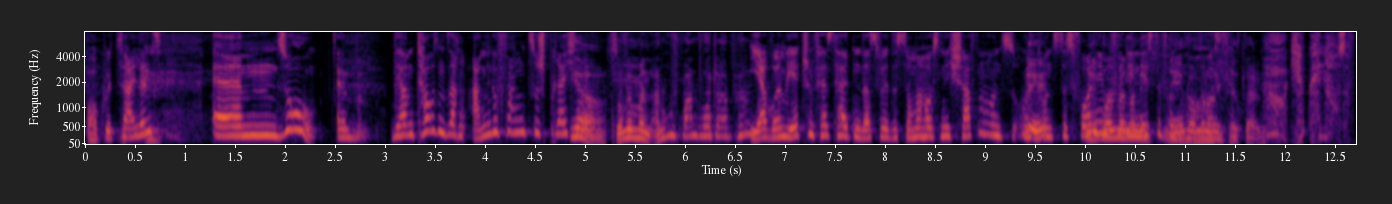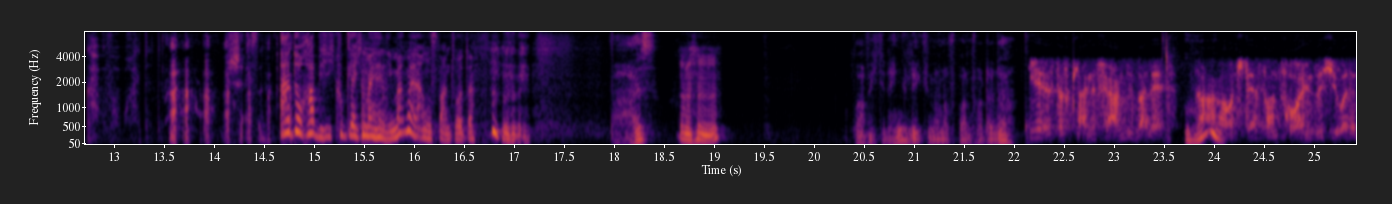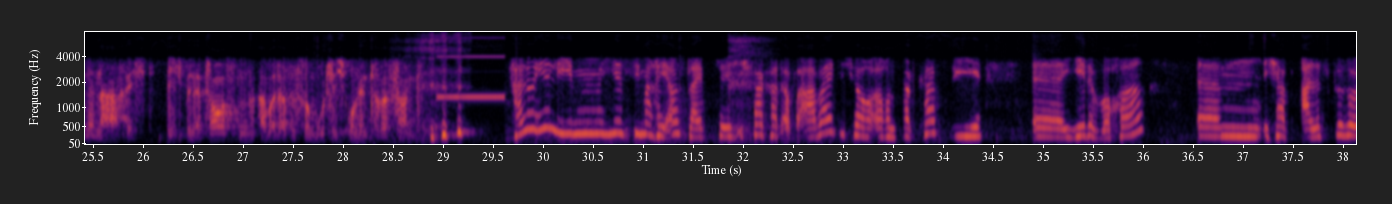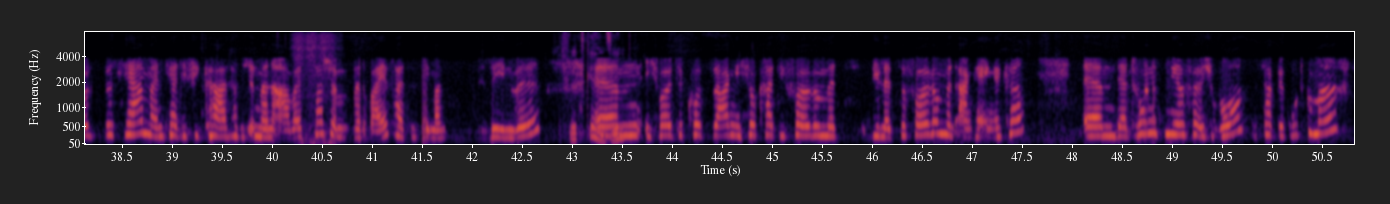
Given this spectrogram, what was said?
Awkward Silence. Ähm, so, ähm, wir haben tausend Sachen angefangen zu sprechen. Ja, sollen wir mal einen Anrufbeantworter abhören? Ja, wollen wir jetzt schon festhalten, dass wir das Sommerhaus nicht schaffen und, und Nee. uns das Nee, vornehmen wollen für die nächste. Folge? Nee, wollen wir noch Oh, nicht festhalten. Oh, ich habe keine Hausaufgabe vorbereitet. Scheiße. Ah, doch, habe ich. Ich gucke gleich in mein Handy. Mach mal einen Anrufbeantworter. Was? Mhm. Wo habe ich den hingelegt, den Anrufbeantworter da? Hier ist das kleine Fernsehballett. Sarah und Stefan freuen sich über deine Nachricht. Ich bin der Thorsten, aber das ist vermutlich uninteressant. Hallo ihr Lieben, hier ist die Marie aus Leipzig. Ich fahre gerade auf Arbeit, ich höre euren Podcast wie äh, jede Woche. Ähm, ich habe alles gehört bisher. Mein Zertifikat habe ich in meiner Arbeitstasche immer dabei, falls es jemand sehen will. Ich. Ähm, ich wollte kurz sagen, ich höre gerade die Folge mit, die letzte Folge mit Anke Engelke. Ähm, der Ton ist mir völlig wurscht, das habt ihr gut gemacht.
